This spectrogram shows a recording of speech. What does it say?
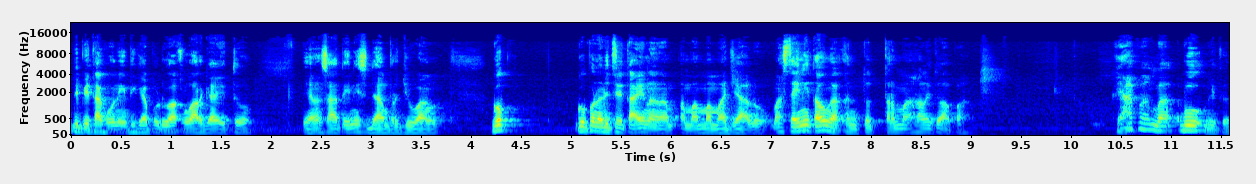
di Pita Kuning 32 keluarga itu yang saat ini sedang berjuang. Gue gue pernah diceritain sama, sama Mama Jalu, Mas Teh ini tahu nggak kentut termahal itu apa? Kayak apa Mbak Bu gitu.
